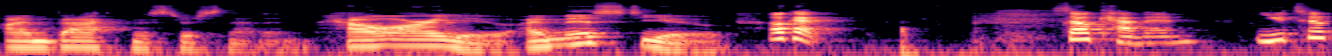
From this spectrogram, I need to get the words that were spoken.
I'm back, Mr. Snedden. How are you? I missed you. Okay, so Kevin, you took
